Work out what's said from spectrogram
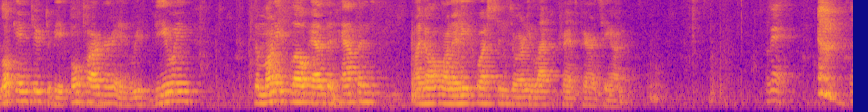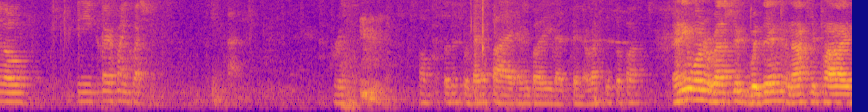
look into, to be a full partner in reviewing the money flow as it happens. I don't want any questions or any lack of transparency on it. Okay, so, any clarifying questions? Chris, Um, so this would benefy everybody that's been arrested so far? Anyone arrested within an Occupy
